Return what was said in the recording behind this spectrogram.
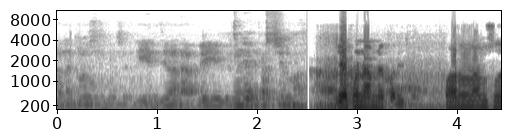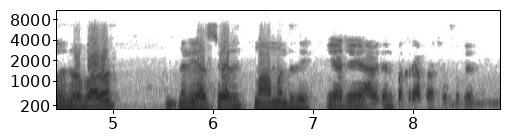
અને તો એ ધ્યાન આપે એ પશ્ચિમમાં. નામને પરિચય? મારું નામ સુરેન્દ્ર બારોટ નડિયાદ શહેર મહામંત્રી. એ આજે આવેદનપત્ર આપવા છો શું કહેશો?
